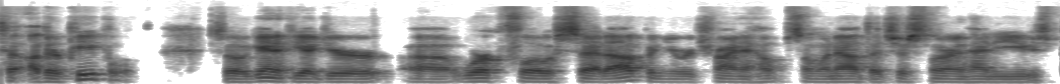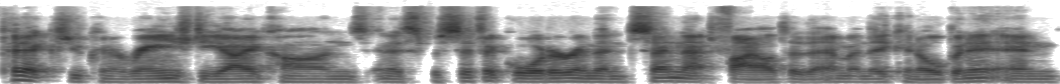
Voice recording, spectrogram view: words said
to other people. So again, if you had your uh, workflow set up and you were trying to help someone out that's just learning how to use Pix, you can arrange the icons in a specific order and then send that file to them and they can open it and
